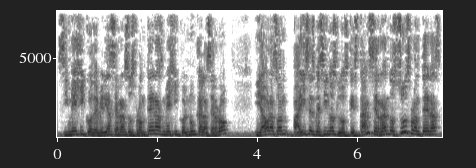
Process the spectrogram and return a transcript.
si México debería cerrar sus fronteras, México nunca la cerró, y ahora son países vecinos los que están cerrando sus fronteras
